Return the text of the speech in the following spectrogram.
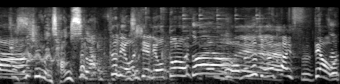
啊！基本常识啊。这流血流多了会，对，我们就觉得快死掉。我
